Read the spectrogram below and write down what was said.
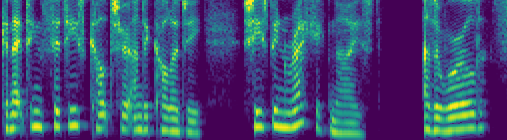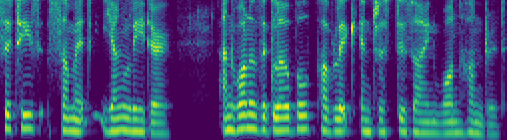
Connecting cities, culture, and ecology, she's been recognized as a World Cities Summit Young Leader and one of the Global Public Interest Design 100.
